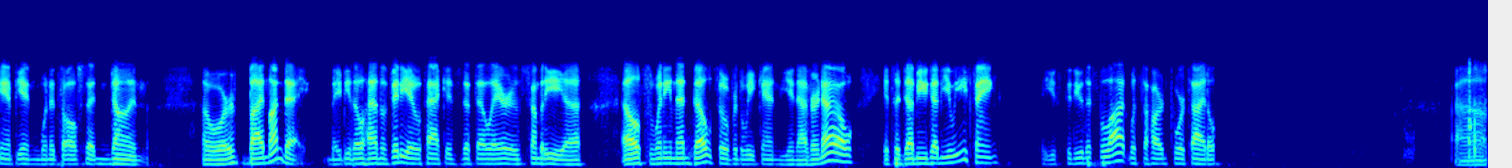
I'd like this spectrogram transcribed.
champion when it's all said and done, or by Monday. Maybe they'll have a video package that they'll air of somebody uh, else winning that belt over the weekend. You never know. It's a WWE thing. They used to do this a lot with the hardcore title. Um,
